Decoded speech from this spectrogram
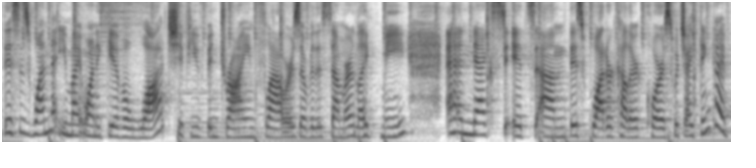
this is one that you might want to give a watch if you've been drying flowers over the summer like me. And next, it's um, this watercolor course, which I think I've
